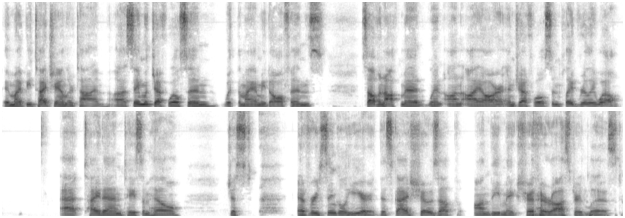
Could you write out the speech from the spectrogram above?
it might be Ty Chandler time. Uh, same with Jeff Wilson with the Miami Dolphins. Salvon Ahmed went on IR, and Jeff Wilson played really well. At tight end, Taysom Hill, just every single year, this guy shows up on the make sure they're rostered list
